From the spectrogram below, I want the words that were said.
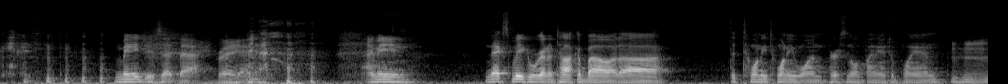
major setback. right. okay? I mean, next week we're going to talk about uh, the 2021 personal financial plan. hmm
